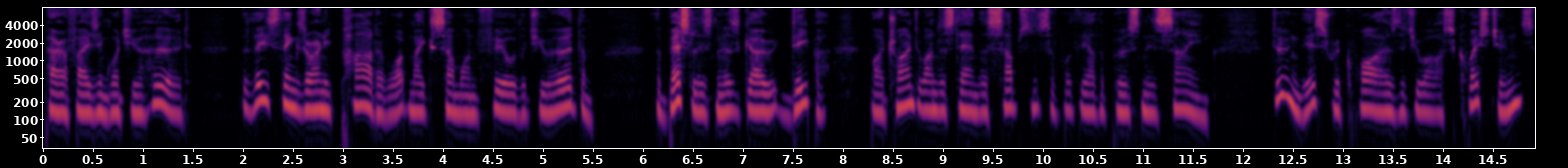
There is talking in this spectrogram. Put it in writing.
paraphrasing what you heard. But these things are only part of what makes someone feel that you heard them. The best listeners go deeper by trying to understand the substance of what the other person is saying. Doing this requires that you ask questions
